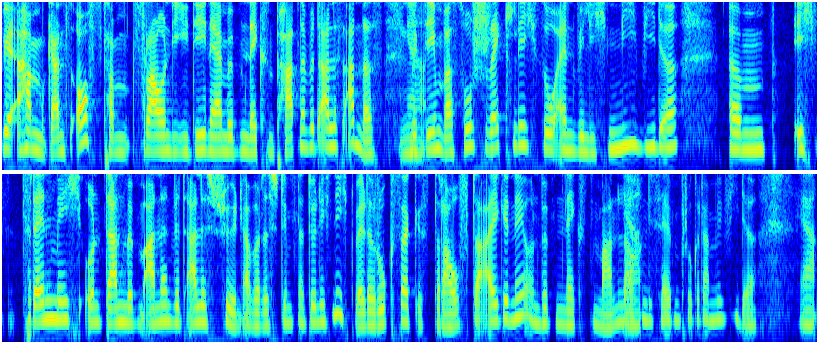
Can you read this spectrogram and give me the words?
Wir haben ganz oft, haben Frauen die Idee, naja, mit dem nächsten Partner wird alles anders. Ja. Mit dem war so schrecklich, so einen will ich nie wieder ähm, ich trenne mich und dann mit dem anderen wird alles schön. Aber das stimmt natürlich nicht, weil der Rucksack ist drauf, der eigene, und mit dem nächsten Mann laufen ja. dieselben Programme wieder. Ja,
